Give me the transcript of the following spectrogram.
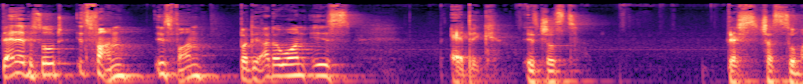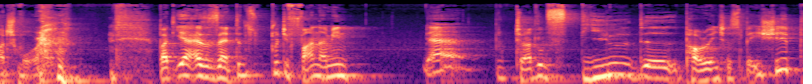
That episode is fun, is fun, but the other one is epic. It's just there's just so much more. but yeah, as I said, it's pretty fun. I mean, yeah, turtles steal the Power Ranger spaceship,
